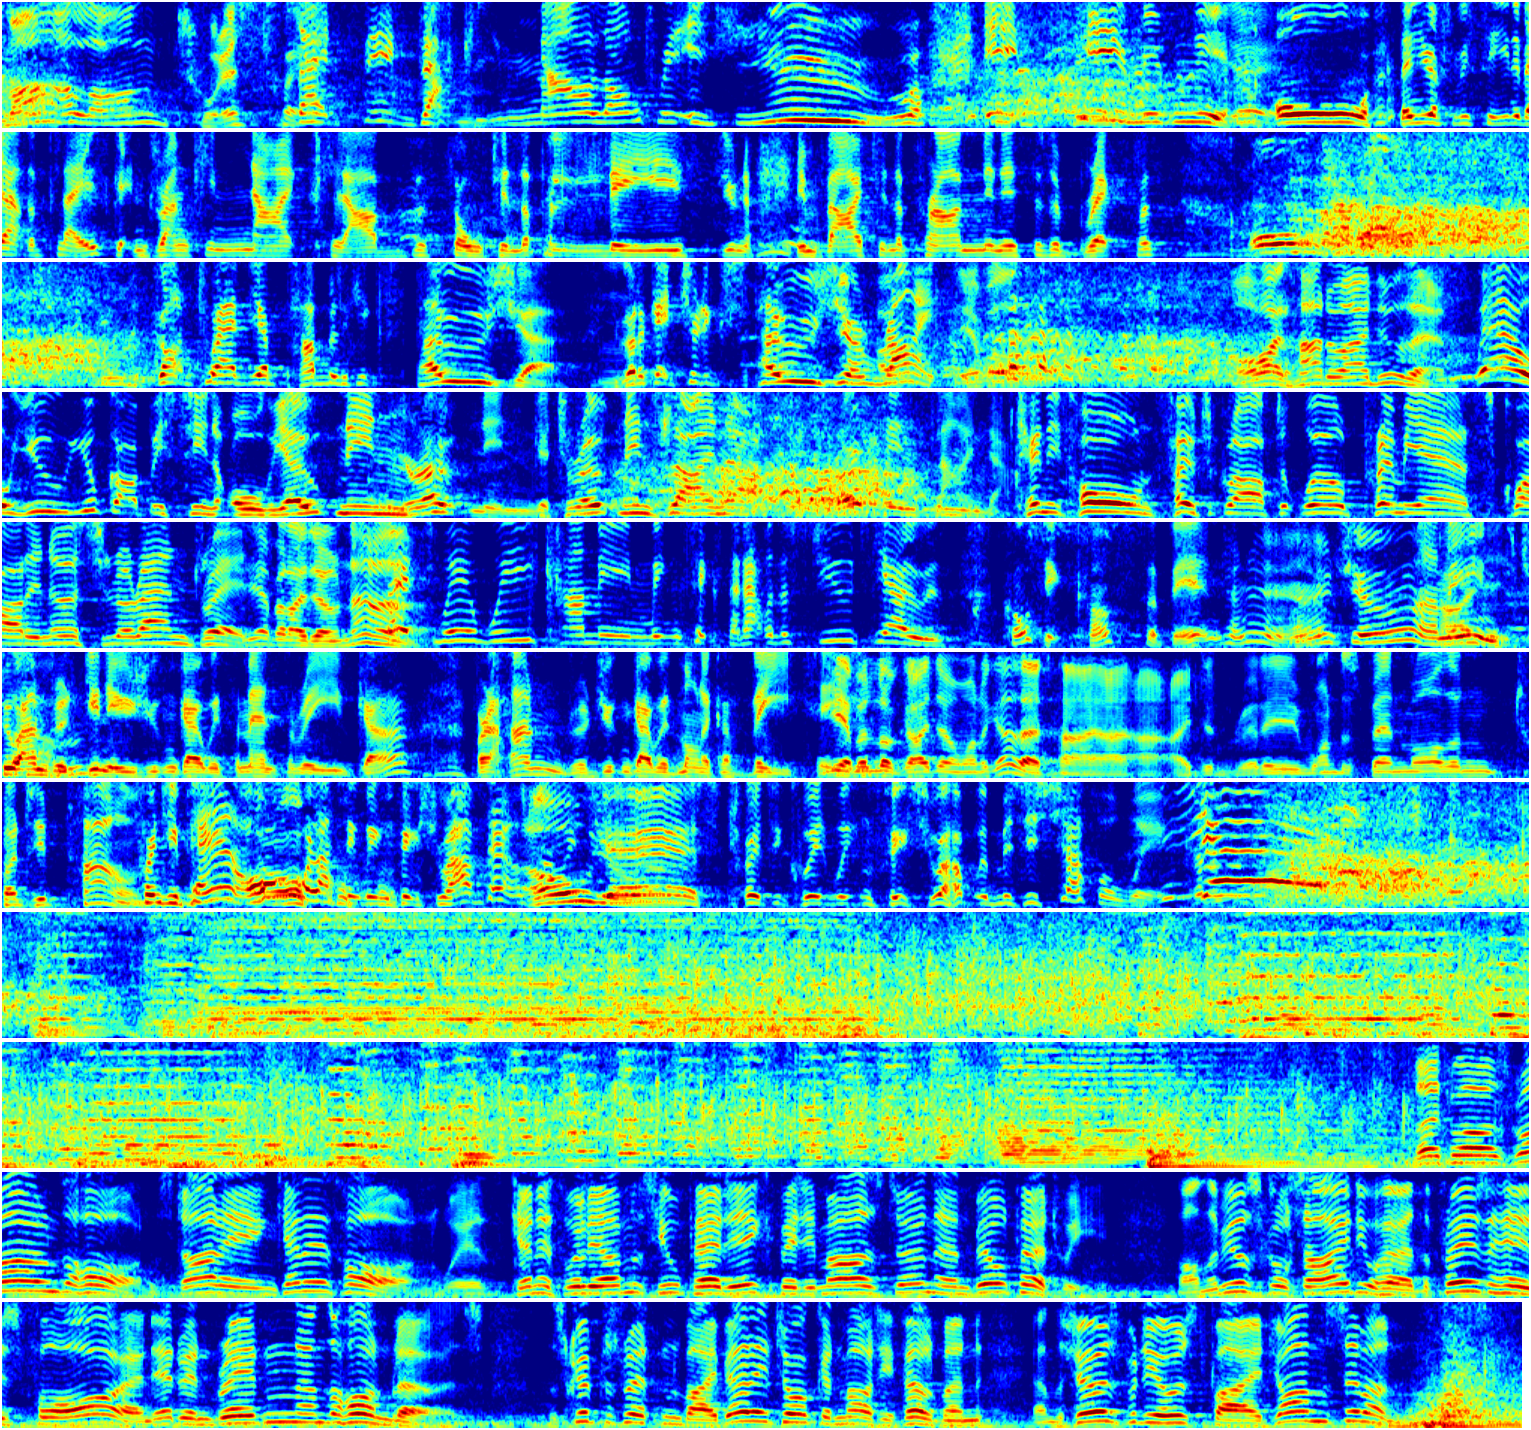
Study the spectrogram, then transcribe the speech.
Marlon Twist. that's it, Ducky. Marlon Twist. It's you. It's him, isn't it? Oh, then you have to be seen about the place, getting drunk in nightclubs, assaulting the police, you know, inviting the Prime Minister to breakfast. Oh, you've got to have your public exposure. You've got to get your exposure oh, right. Yeah, well, all right, how do I do that? Well, you, you've got to be seen at all the openings. Your openings. Get your openings lined up. Get your openings lined up. Kenneth Horne photographed at world premiere, squiring Ursula Andress. Yeah, but I don't know. That's where we come in. We can fix that up with the studios. Of course, it costs a bit, doesn't it? Don't you? I mean, for 200 guineas, you can go with Samantha Eggar. For 100, you can go with Monica Vitti. Yeah, but look, I don't want to go that high. I, I, I didn't really want to spend more than twenty pounds. 20 pounds? Oh, well, I think we can oh. fix you up, don't Oh, we, Jules? yes. 20 quid, we can fix you up with Mrs. Shufflewick. That was Round the Horne, starring Kenneth Horne, with Kenneth Williams, Hugh Paddick, Betty Marsden, and Bill Pertwee. On the musical side, you heard the Fraser Hayes Four and Edwin Braden and the Hornblowers. The script was written by Barry Took and Marty Feldman, and the show is produced by John Simmons.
